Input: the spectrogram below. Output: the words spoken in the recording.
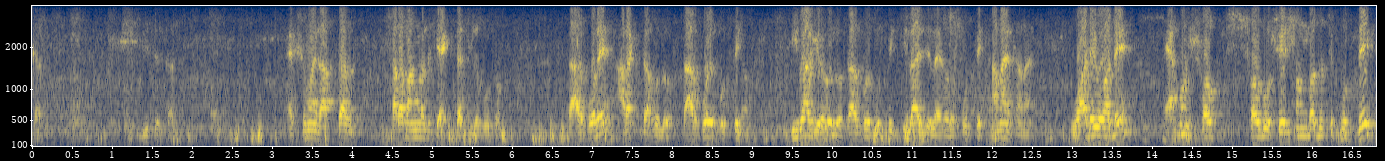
কাজ। রাস্তার সারা বাংলাদেশে একটা ছিল প্রথম। তারপরে আর একটা হলো, তারপরে প্রত্যেক বিভাগে হলো প্রত্যেক জেলায় জেলায় হলো, প্রত্যেক থানায় থানায়। ওয়ার্ডে ওয়ার্ডে এখন সব সর্বশেষ সংবাদ হচ্ছে প্রত্যেক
